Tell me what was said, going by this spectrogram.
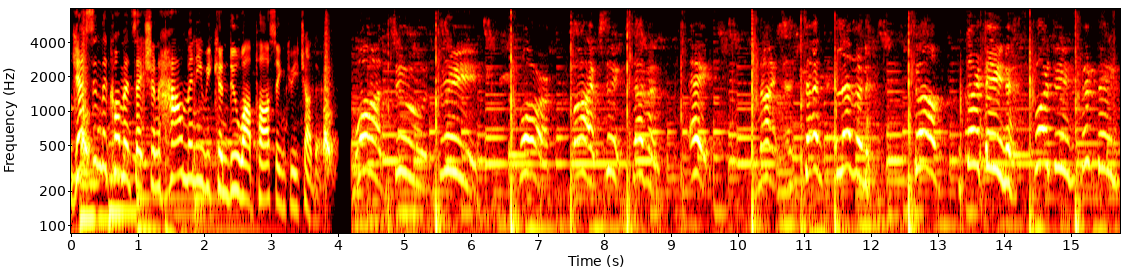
guess in the comment section how many we can do while passing to each other. One, two, three, four, five, six, seven, eight, nine, ten, eleven, 12, 13, 14, 15,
